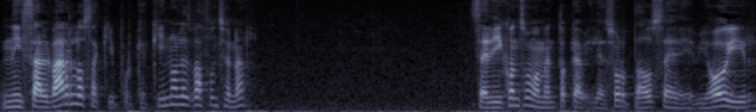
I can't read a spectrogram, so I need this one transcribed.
ni salvarlos aquí, porque aquí no les va a funcionar. Se dijo en su momento que Avilés Hurtado se debió ir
